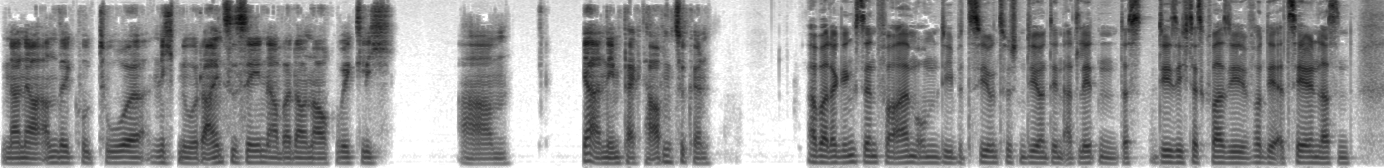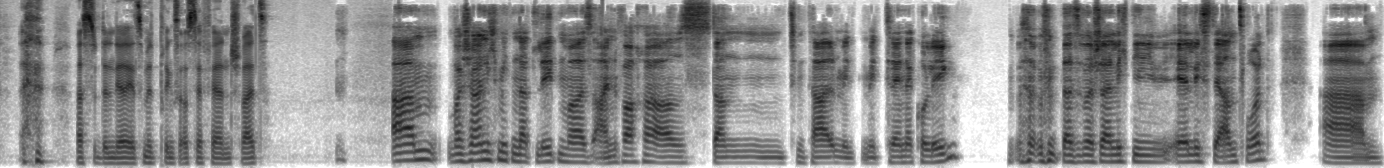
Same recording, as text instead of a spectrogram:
in eine andere Kultur nicht nur reinzusehen, aber dann auch wirklich ähm, ja, einen Impact haben zu können. Aber da ging es dann vor allem um die Beziehung zwischen dir und den Athleten, dass die sich das quasi von dir erzählen lassen, was du denn ja jetzt mitbringst aus der fernen Schweiz. Ähm, wahrscheinlich mit den Athleten war es einfacher als dann zum Teil mit, mit Trainerkollegen. Das ist wahrscheinlich die ehrlichste Antwort. Ähm,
